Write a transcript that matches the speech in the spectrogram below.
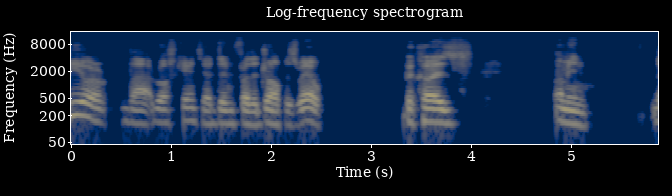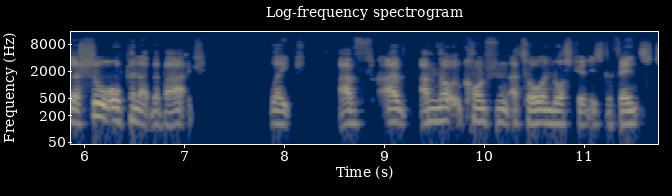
fear that Ross County are doomed for the drop as well, because, I mean, they're so open at the back. Like I've, I've I'm not confident at all in Ross County's defence.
